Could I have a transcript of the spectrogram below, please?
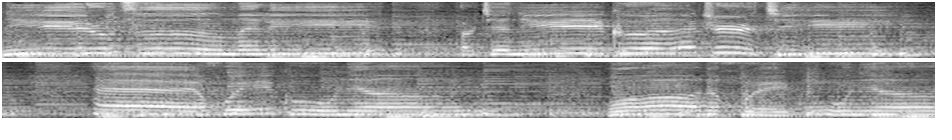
你如此美丽，而且你可爱至极，哎，灰姑娘，我的灰姑娘。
